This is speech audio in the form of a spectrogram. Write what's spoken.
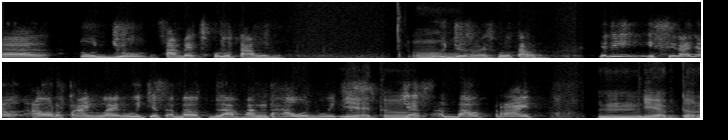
uh, 7 sampai 10 tahun. Oh. 7 sampai 10 tahun. Jadi istilahnya our timeline which is about 8 tahun, which yeah, is itu. just about right. Hmm, iya yeah, betul.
